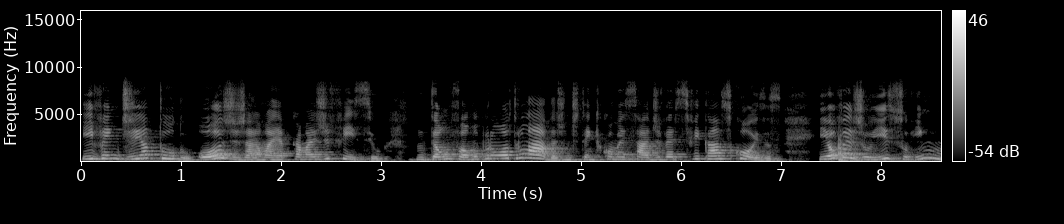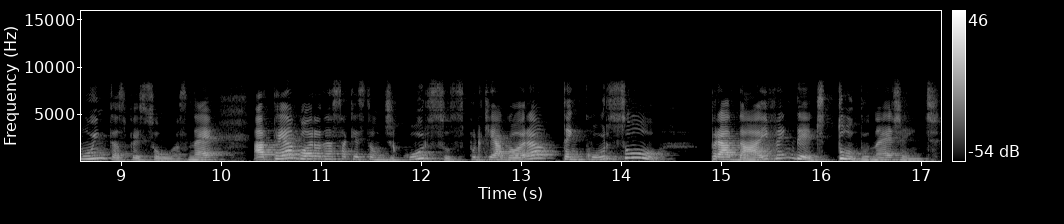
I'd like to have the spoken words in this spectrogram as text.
E vendia tudo. Hoje já é uma época mais difícil. Então vamos para um outro lado, a gente tem que começar a diversificar as coisas. E eu vejo isso em muitas pessoas, né? Até agora nessa questão de cursos, porque agora tem curso para dar e vender de tudo, né, gente?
